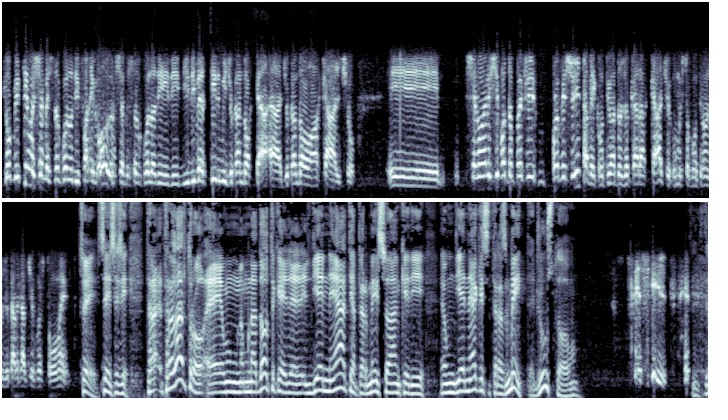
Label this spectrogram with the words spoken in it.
l'obiettivo è sempre stato quello di fare gol, è sempre stato quello di, di- di divertirmi giocando a, ca- a- giocando a calcio. E se non avessi fatto profe- professionista avrei continuato a giocare a calcio come sto continuando a giocare a calcio in questo momento. Sì, sì, sì. sì. Tra, tra l'altro è un- una dote che il DNA ti ha permesso anche di... è un DNA che si trasmette, giusto? Eh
